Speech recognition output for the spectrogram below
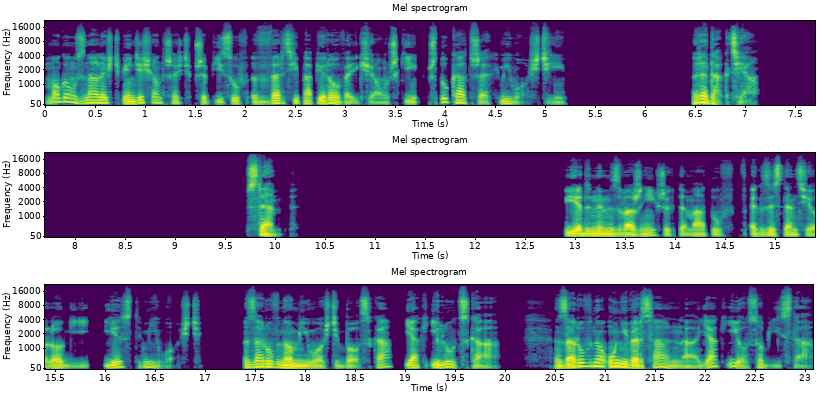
mogą znaleźć 56 przepisów w wersji papierowej książki Sztuka Trzech Miłości. Redakcja. Wstęp. Jednym z ważniejszych tematów w egzystencjologii jest miłość. Zarówno miłość boska, jak i ludzka, zarówno uniwersalna, jak i osobista.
